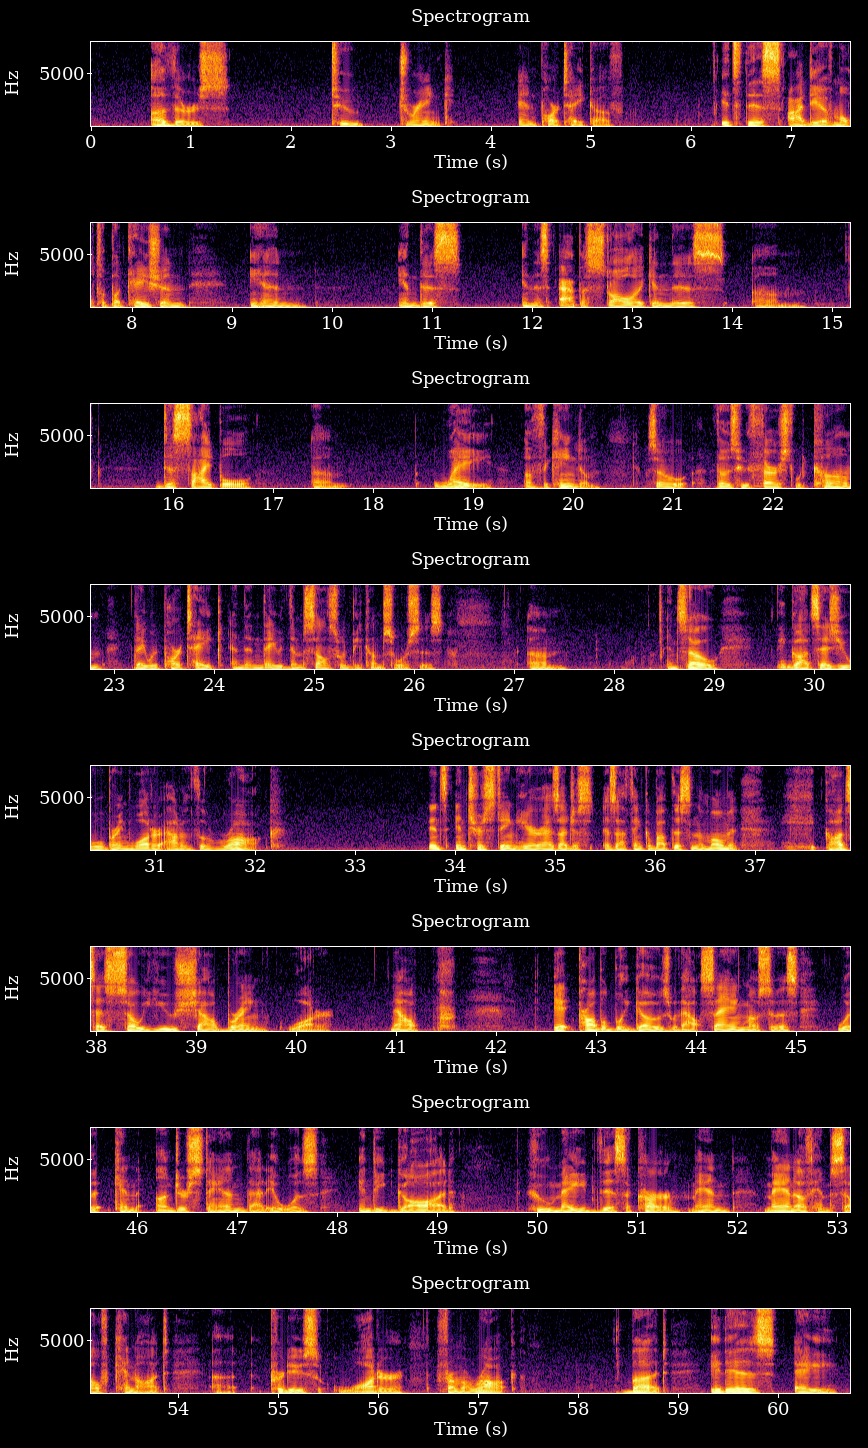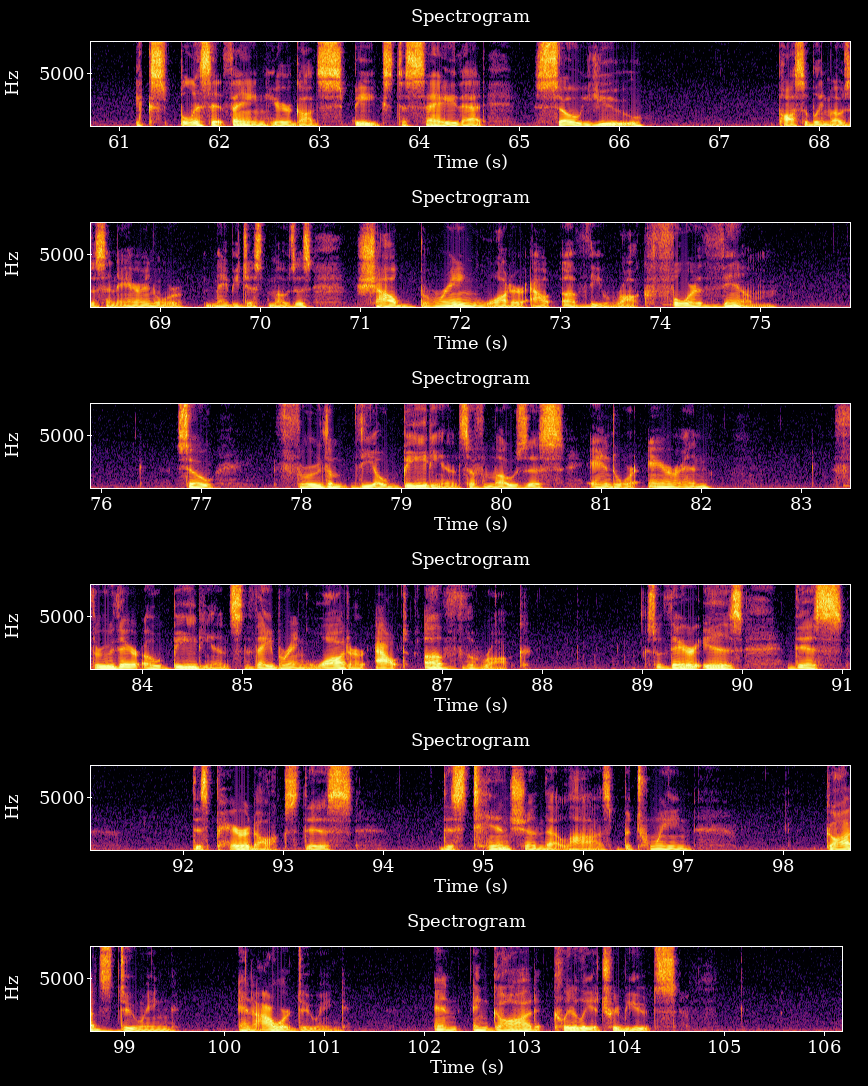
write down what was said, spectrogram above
others to drink and partake of. It's this idea of multiplication in in this in this apostolic in this um, disciple um, way of the kingdom. So those who thirst would come, they would partake, and then they themselves would become sources. Um, and so God says, You will bring water out of the rock. It's interesting here as I just as I think about this in the moment. He, God says, "So you shall bring water." Now, it probably goes without saying. Most of us can understand that it was indeed God who made this occur. Man, man of himself cannot uh, produce water from a rock, but it is a explicit thing here. God speaks to say that so you, possibly Moses and Aaron, or maybe just Moses, shall bring water out of the rock for them. So through the, the obedience of Moses and or Aaron, through their obedience, they bring water out of the rock. So there is this this paradox, this this tension that lies between God's doing and our doing. And and God clearly attributes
